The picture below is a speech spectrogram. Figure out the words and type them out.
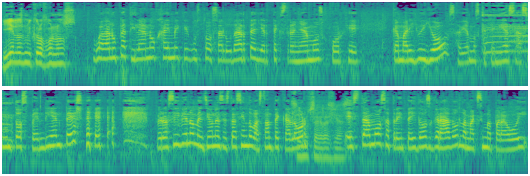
Y en los micrófonos Guadalupe Atilano, Jaime, qué gusto saludarte. Ayer te extrañamos, Jorge Camarillo y yo. Sabíamos que tenías asuntos pendientes. Pero sí, bien lo mencionas, está haciendo bastante calor. muchas gracias. Estamos a 32 grados, la máxima para hoy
